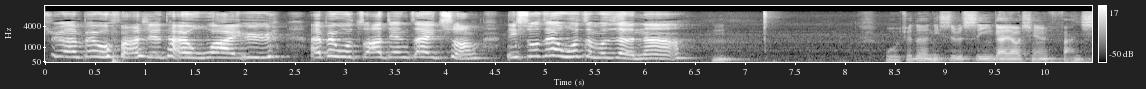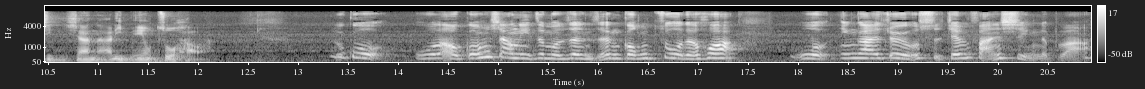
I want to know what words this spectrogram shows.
居然被我发现他有外遇，还被我抓奸在床，你说这样我怎么忍呢？嗯，我觉得你是不是应该要先反省一下哪里没有做好啊？如果我老公像你这么认真工作的话，我应该就有时间反省了吧？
